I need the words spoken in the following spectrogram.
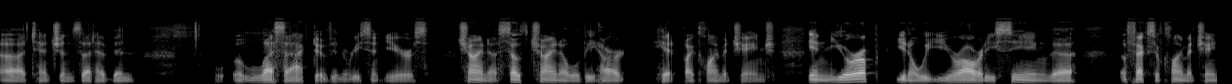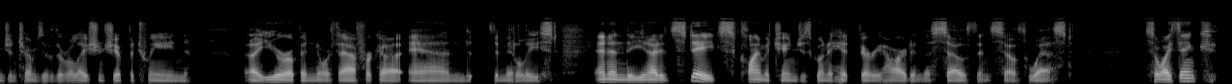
uh, tensions that have been less active in recent years. China, South China will be hard hit by climate change. In Europe, you know, we, you're already seeing the effects of climate change in terms of the relationship between uh, Europe and North Africa and the Middle East. And in the United States, climate change is going to hit very hard in the South and Southwest. So I think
